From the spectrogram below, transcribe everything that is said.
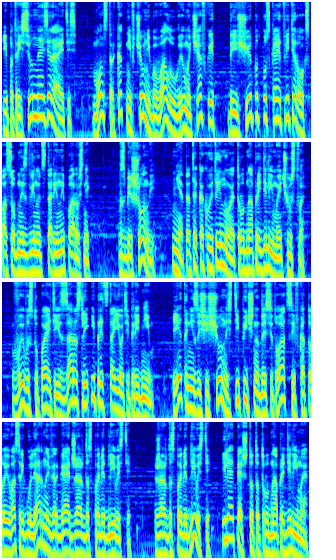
и потрясенно озираетесь. Монстр, как ни в чем не бывало, угрюмо чавкает, да еще и подпускает ветерок, способный сдвинуть старинный парусник. Взбешенный, Нет, это какое-то иное, трудноопределимое чувство. Вы выступаете из зарослей и предстаете перед ним. И эта незащищенность типична для ситуации, в которой вас регулярно ввергает жажда справедливости. Жажда справедливости или опять что-то трудноопределимое?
